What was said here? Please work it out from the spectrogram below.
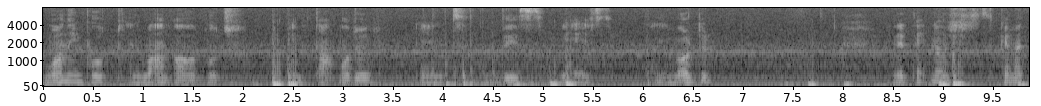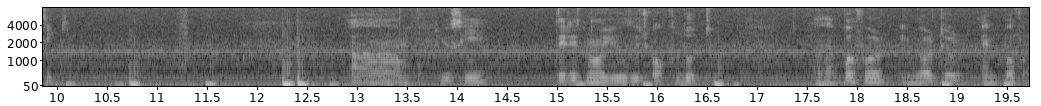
One input and one output in the top module and this behaves an inverter in the technology schematic. Um, you see there is no usage of LUT uh, buffer inverter and buffer.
